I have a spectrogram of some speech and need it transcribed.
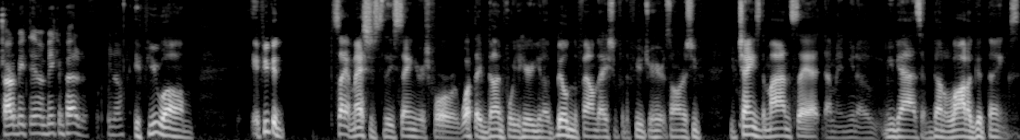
try to beat them and be competitive. You know. if you um, if you could say a message to these seniors for what they've done for you here, you know, building the foundation for the future here at Sardis, you've you've changed the mindset. I mean, you know, you guys have done a lot of good things.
